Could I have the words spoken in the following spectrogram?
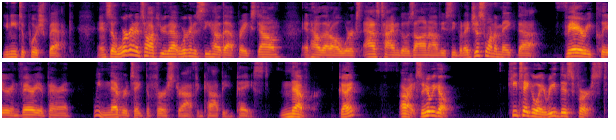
you need to push back. And so we're going to talk through that. We're going to see how that breaks down and how that all works as time goes on, obviously. But I just want to make that very clear and very apparent. We never take the first draft and copy and paste. Never. Okay? All right, so here we go. Key takeaway read this first.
